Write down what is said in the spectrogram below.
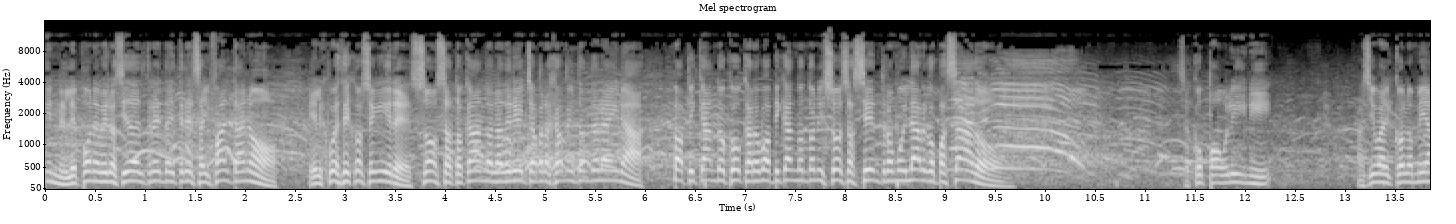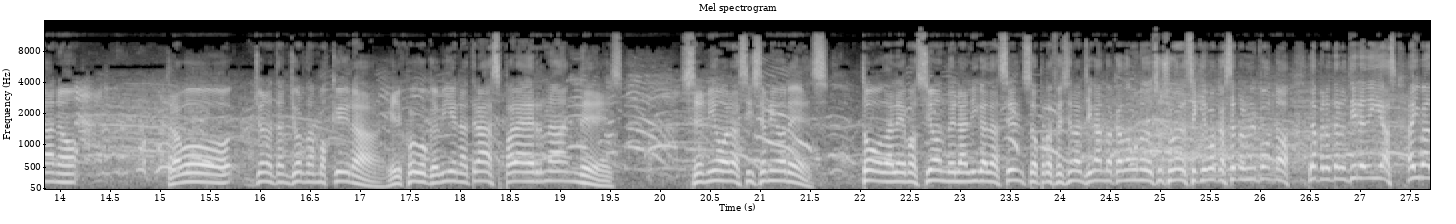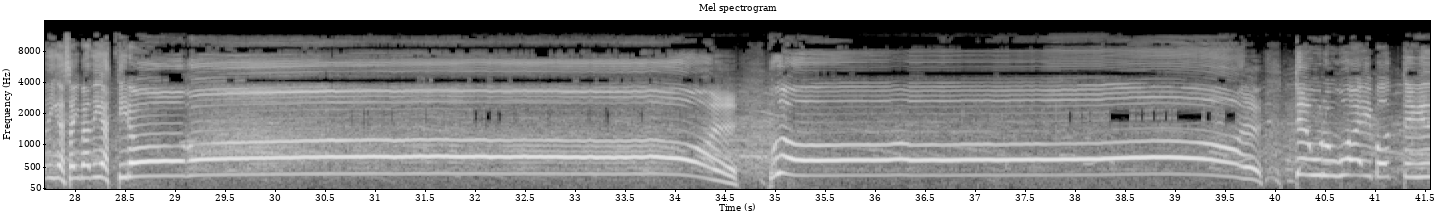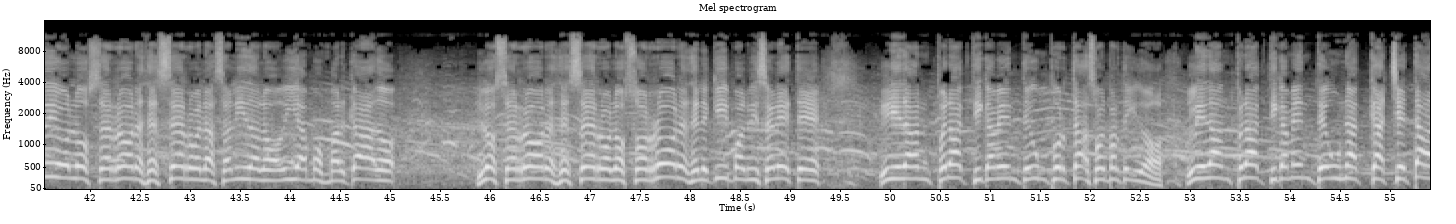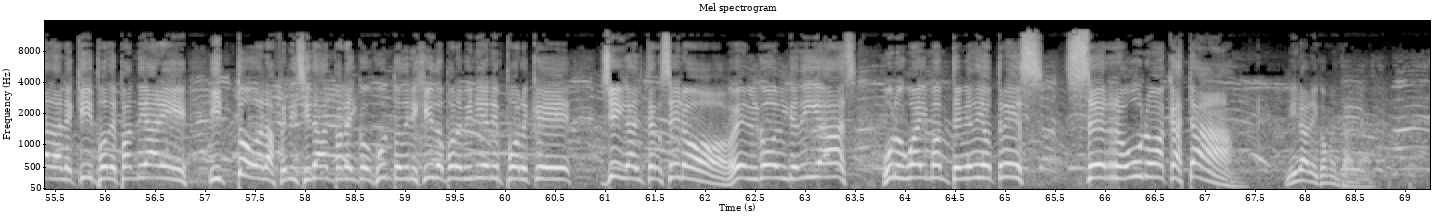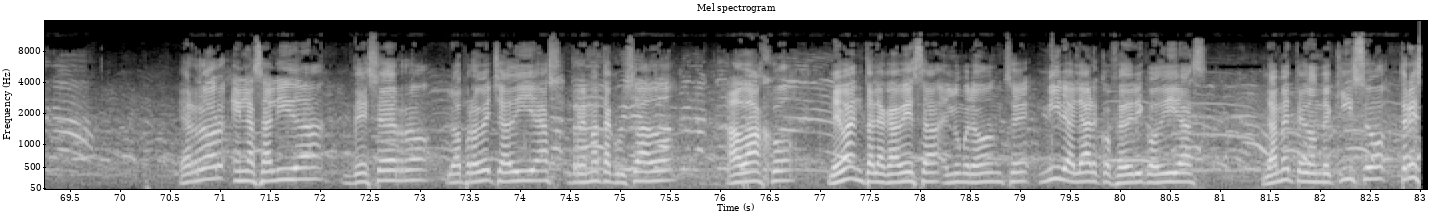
Le pone velocidad al 33, hay falta, no. El juez dejó seguir. Sosa tocando a la derecha para Hamilton de Reina. Va picando Cócaro, va picando Antonio Sosa. Centro muy largo, pasado. Sacó Paulini. Allí va el colombiano. Trabó Jonathan Jordan Mosquera. El juego que viene atrás para Hernández. Señoras y señores, toda la emoción de la Liga de Ascenso Profesional llegando a cada uno de sus jugadores. Se equivoca, cerro en el fondo. La pelota la tiene Díaz. Ahí va Díaz, ahí va Díaz. Tiró. ¡Gol! ¡Gol! De Uruguay Montevideo. Los errores de Cerro en la salida lo habíamos marcado. Los errores de Cerro, los horrores del equipo albiceleste le dan prácticamente un portazo al partido. Le dan prácticamente una cachetada al equipo de Pandiani y toda la felicidad para el conjunto dirigido por Vinieri porque llega el tercero, el gol de Díaz. Uruguay Montevideo 3, Cerro 1, acá está. Mirá y comentalo. Error en la salida de Cerro, lo aprovecha Díaz, remata cruzado, abajo, levanta la cabeza el número 11, mira el arco Federico Díaz, la mete donde quiso, tres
